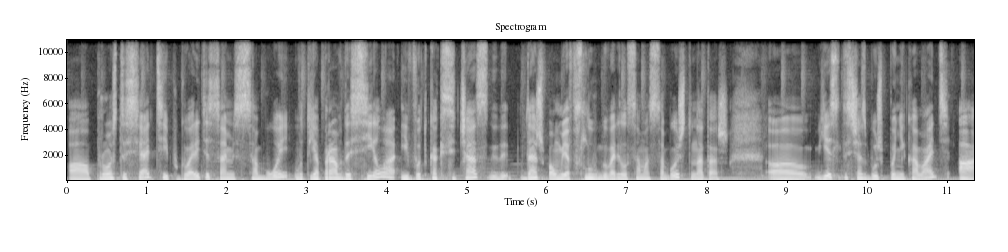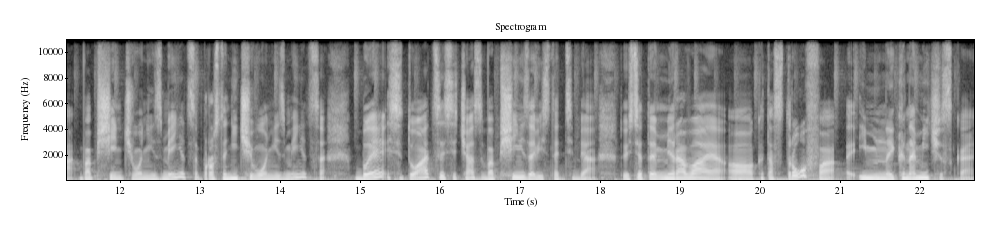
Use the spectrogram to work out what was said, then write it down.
а, просто сядьте и поговорите сами с собой. Вот я правда села, и вот как сейчас, даже, по-моему, я вслух говорила сама с собой, что, Наташ, э, если ты сейчас будешь паниковать, а, вообще ничего не изменится, просто ничего не изменится, б, ситуация сейчас вообще не зависит от тебя. То есть это мировая э, катастрофа, именно экономическая.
